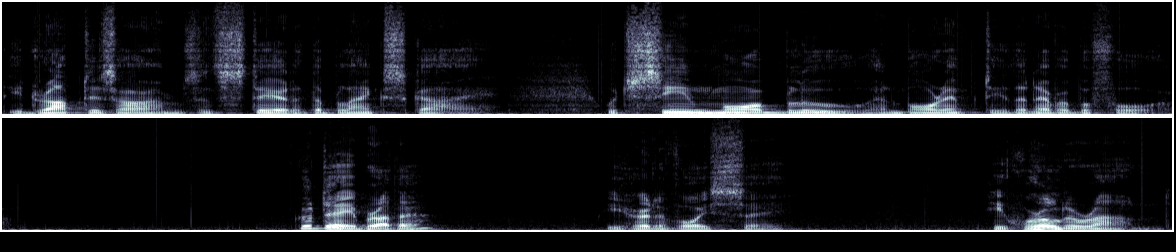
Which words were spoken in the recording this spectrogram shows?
He dropped his arms and stared at the blank sky, which seemed more blue and more empty than ever before. Good day, brother, he heard a voice say. He whirled around.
